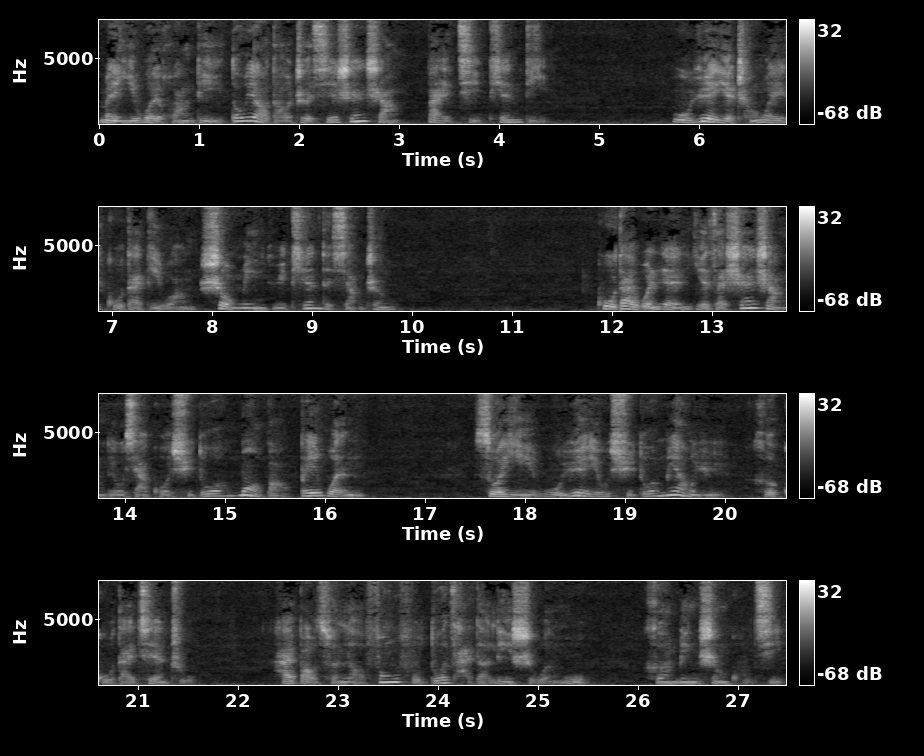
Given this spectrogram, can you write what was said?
每一位皇帝都要到这些山上拜祭天地。五岳也成为古代帝王受命于天的象征。古代文人也在山上留下过许多墨宝碑文，所以五岳有许多庙宇。和古代建筑，还保存了丰富多彩的历史文物和名胜古迹。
